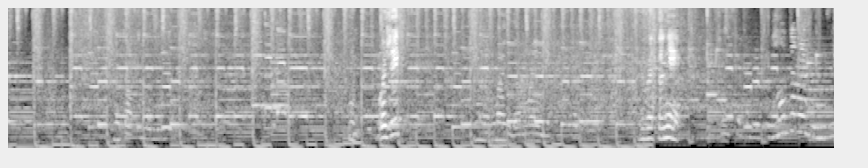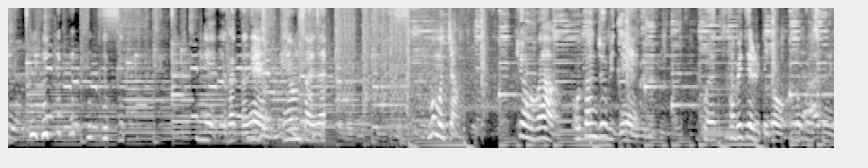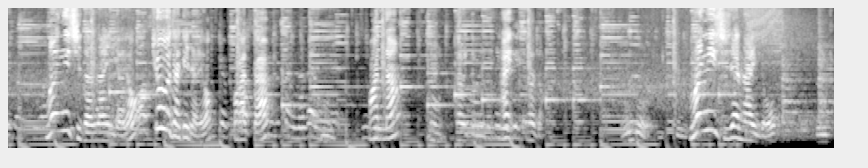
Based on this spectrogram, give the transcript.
なんかうん、美味しい？うん、うまいんだ、うまいんだ。よかったね。ね、よかったね。4歳な。ももちゃん。今日はお誕生日でこうやって食べてるけど残り少ない。毎日じゃないんだよ。今日だけだよ。わかった？うん。わかった？うん。食べてみる。はいどうぞ。毎日じゃないよ。うん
